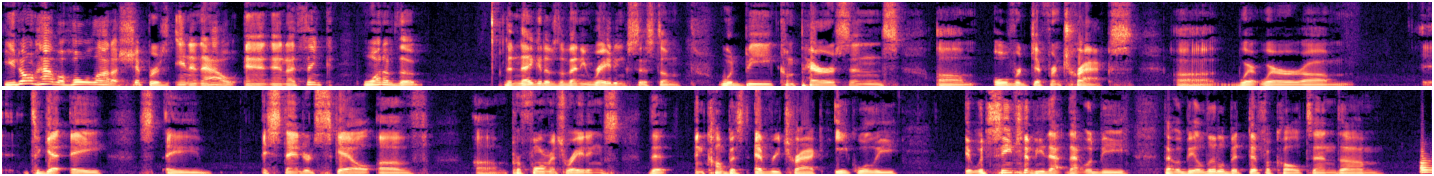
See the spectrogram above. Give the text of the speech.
you don't have a whole lot of shippers in and out, and, and I think one of the the negatives of any rating system would be comparisons um, over different tracks, uh, where where um, to get a a a standard scale of um, performance ratings that encompassed every track equally, it would seem to be that that would be that would be a little bit difficult. And um, oh,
